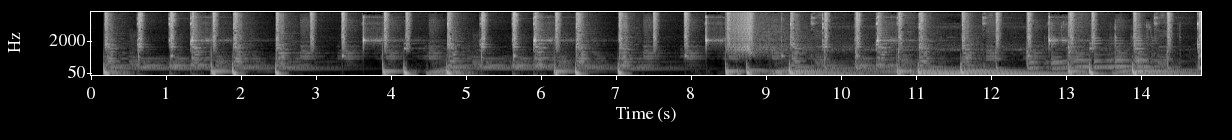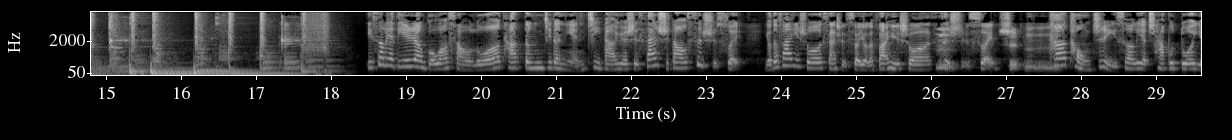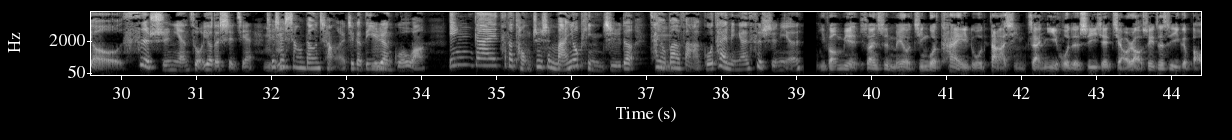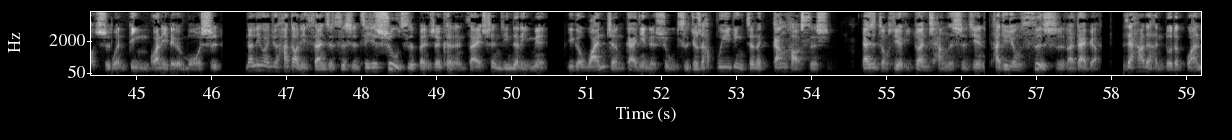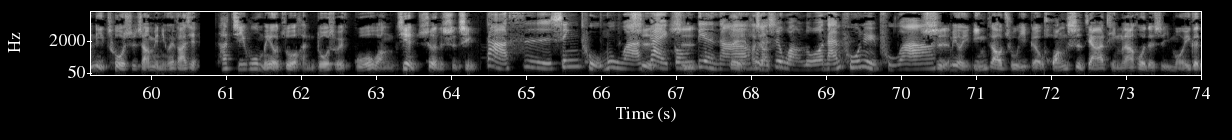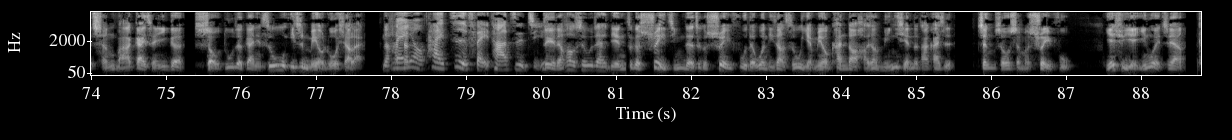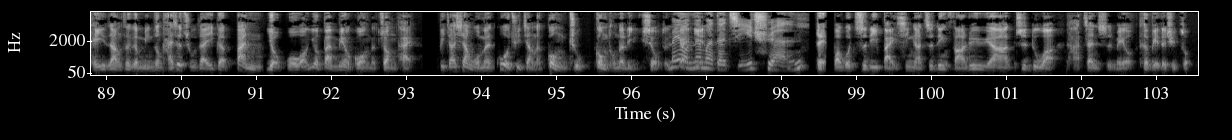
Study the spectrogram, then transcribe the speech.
色列第一任国王扫罗，他登基的年纪大约是三十到四十岁，有的翻译说三十岁，有的翻译说四十岁。是，嗯嗯，他统治以色列差不多有四十年左右的时间，其实相当长了。这个第一任国王，应该他的统治是蛮有品质的，才有办法国泰民安四十年。一方面算是没有经过太多大型战役或者是一些搅扰，所以这是一个保持稳定管理的一个模式。那另外就是它到底三十、四十这些数字本身，可能在圣经的里面一个完整概念的数字，就是它不一定真的刚好四十，但是总是有一段长的时间，它就用四十来代表。在它的很多的管理措施上面，你会发现它几乎没有做很多所谓国王建设的事情。大肆兴土木啊，盖宫殿啊对，好像或者是网罗男仆女仆啊，是没有营造出一个皇室家庭啊、或者是某一个城把它盖成一个首都的概念，似乎一直没有落下来。那它没有太自肥他自己。对，然后似乎在连这个税金的这个税负的问题上，似乎也没有看到好像明显的他开始征收什么税负。也许也因为这样，可以让这个民众还是处在一个半有国王又半没有国王的状态，比较像我们过去讲的共主、共同的领袖这个没有。那么的集权，对，包括治理百姓啊、制定法律啊、制度啊，他暂时没有特别的去做。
